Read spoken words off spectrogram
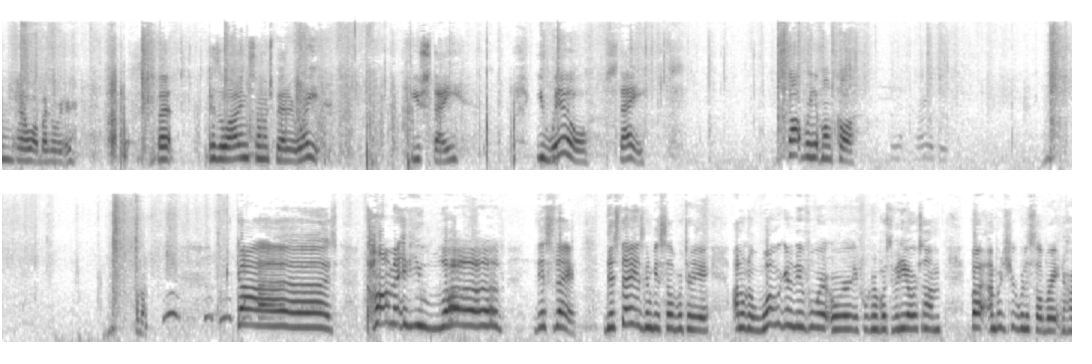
Okay, I'll walk back over here, but because the lighting's so much better. Wait, you stay. You will stay. Stop before you hit mom's car. Hold on. Guys, comment if you love this day. This day is going to be a celebratory day. I don't know what we're going to do for it or if we're going to post a video or something, but I'm pretty sure we're going to celebrate in our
